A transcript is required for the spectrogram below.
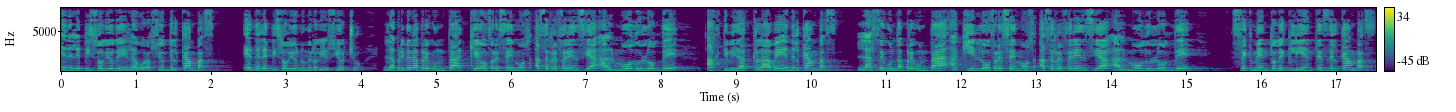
en el episodio de elaboración del Canvas, en el episodio número 18. La primera pregunta que ofrecemos hace referencia al módulo de actividad clave en el Canvas. La segunda pregunta, a quién lo ofrecemos, hace referencia al módulo de segmento de clientes del Canvas.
